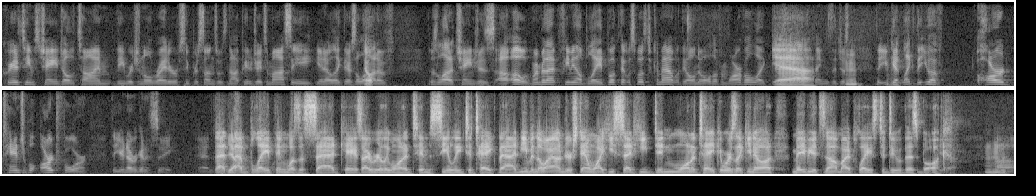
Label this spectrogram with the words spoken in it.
creative teams change all the time. The original writer of Super Sons was not Peter J. Tomasi. You know, like there's a Nope. lot of there's a lot of changes. Uh, oh, remember that female Blade book that was supposed to come out with the all new all over Marvel? Like there's a lot Yeah. of things that just that you get like that you have hard tangible art for that you're never gonna see. And That Yeah. that Blade thing was a sad case. I really wanted Tim Seeley to take that, even though I understand why he said he didn't want to take it. Where it's like, you know what? Maybe it's not my place to do this book. Yeah. Uh,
